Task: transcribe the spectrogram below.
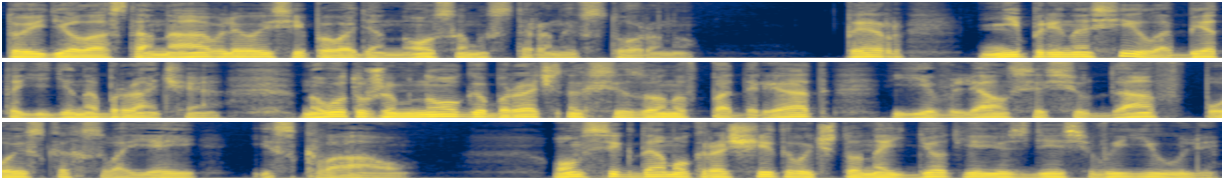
то и дело останавливаясь и поводя носом из стороны в сторону. Тер не приносила бета-единобрачия, но вот уже много брачных сезонов подряд являлся сюда в поисках своей Исквау. Он всегда мог рассчитывать, что найдет ее здесь в июле.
